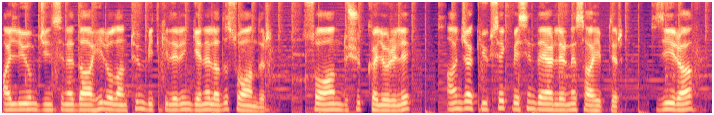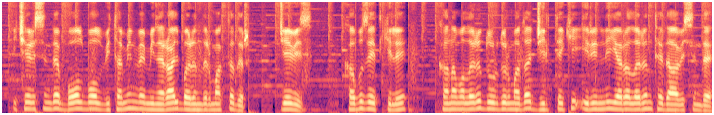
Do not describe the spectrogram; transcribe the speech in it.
allium cinsine dahil olan tüm bitkilerin genel adı soğandır. Soğan düşük kalorili ancak yüksek besin değerlerine sahiptir. Zira içerisinde bol bol vitamin ve mineral barındırmaktadır. Ceviz, kabız etkili, kanamaları durdurmada ciltteki irinli yaraların tedavisinde.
